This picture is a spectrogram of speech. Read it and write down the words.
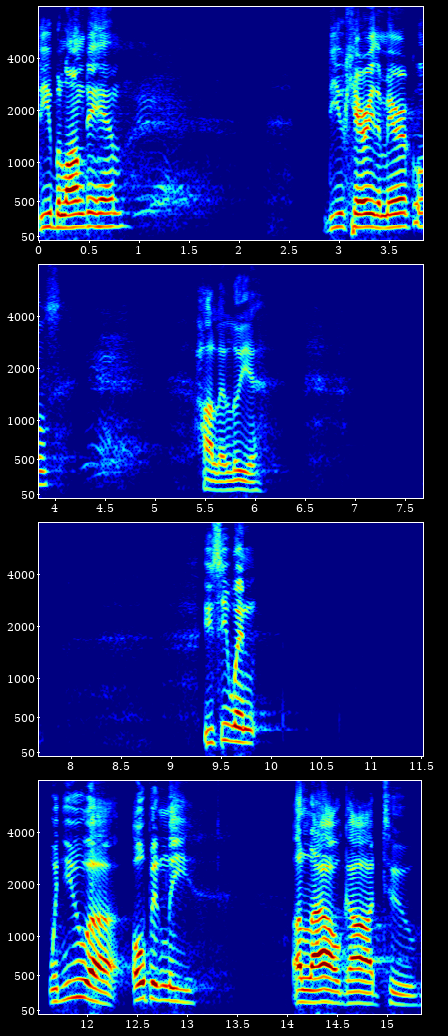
Do you belong to Him? Do you carry the miracles? Hallelujah. You see, when, when you uh, openly allow God to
